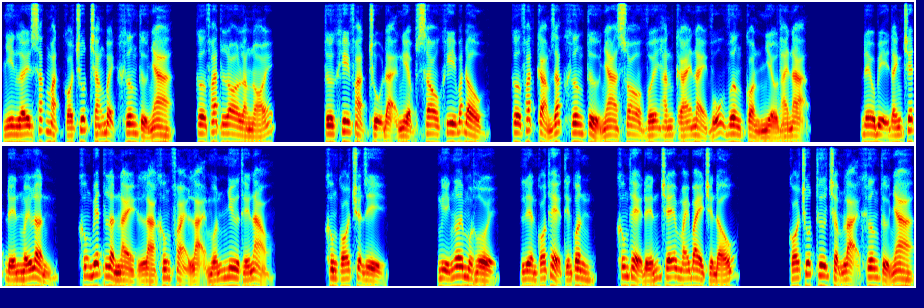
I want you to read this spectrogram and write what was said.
Nhìn lấy sắc mặt có chút trắng bệnh Khương Tử Nha, cơ phát lo lắng nói. Từ khi phạt trụ đại nghiệp sau khi bắt đầu, cơ phát cảm giác Khương Tử Nha so với hắn cái này Vũ Vương còn nhiều tai nạn. Đều bị đánh chết đến mấy lần, không biết lần này là không phải lại muốn như thế nào. Không có chuyện gì. Nghỉ ngơi một hồi, liền có thể tiến quân, không thể đến trễ máy bay chiến đấu. Có chút thư chậm lại Khương Tử Nha,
